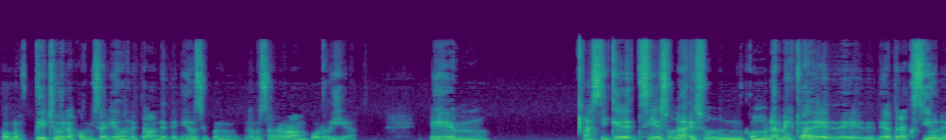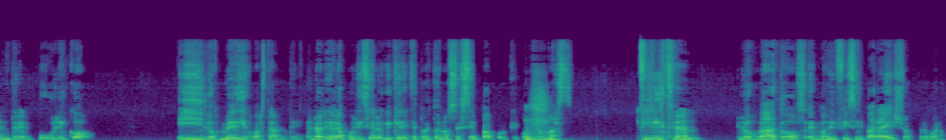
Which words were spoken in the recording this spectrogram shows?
por los techos de las comisarías donde estaban detenidos y pues no los agarraban por día. Em, Así que sí, es una, es un, como una mezcla de, atracción entre el público y los medios bastante. En realidad la policía lo que quiere es que todo esto no se sepa, porque cuando más filtran los datos es más difícil para ellos, pero bueno.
